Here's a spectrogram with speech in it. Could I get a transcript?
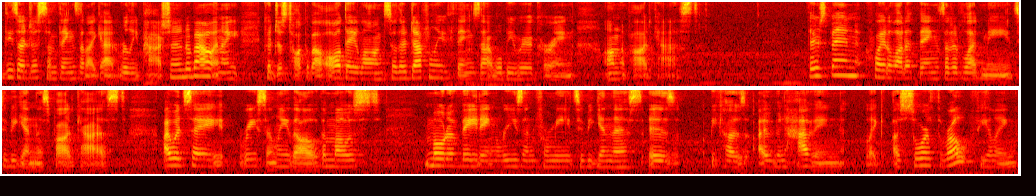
these are just some things that I get really passionate about and I could just talk about all day long. So they're definitely things that will be reoccurring on the podcast. There's been quite a lot of things that have led me to begin this podcast. I would say recently, though, the most motivating reason for me to begin this is because I've been having like a sore throat feeling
